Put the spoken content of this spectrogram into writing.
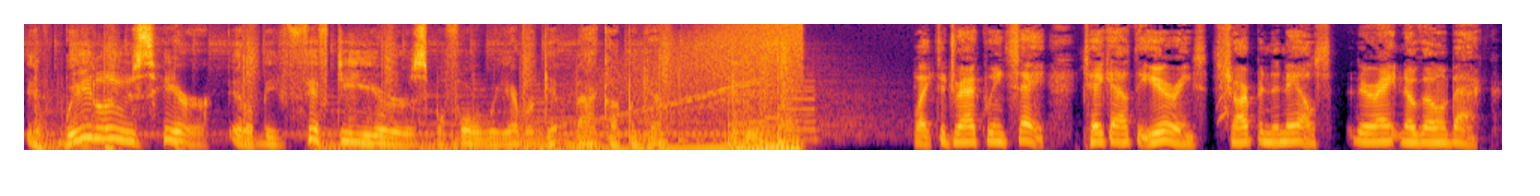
If we lose here, it'll be 50 years before we ever get back up again. Like the drag queens say, take out the earrings, sharpen the nails. There ain't no going back.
